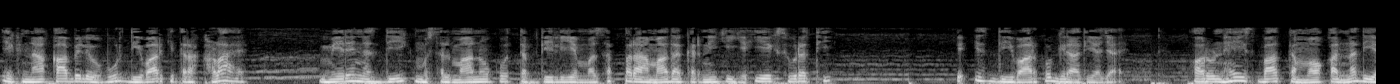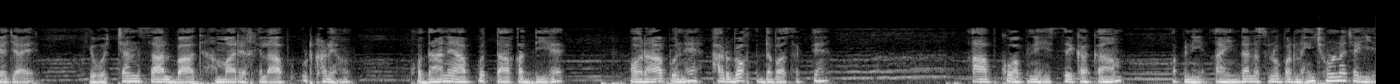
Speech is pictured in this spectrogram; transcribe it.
ایک ناقابل عبور دیوار کی طرح کھڑا ہے۔ میرے نزدیک مسلمانوں کو تبدیلی مذہب پر آمادہ کرنے کی یہی ایک صورت تھی کہ اس دیوار کو گرا دیا جائے اور انہیں اس بات کا موقع نہ دیا جائے کہ وہ چند سال بعد ہمارے خلاف اٹھ کھڑے ہوں۔ خدا نے آپ کو طاقت دی ہے اور آپ انہیں ہر وقت دبا سکتے ہیں۔ آپ کو اپنے حصے کا کام اپنی آئندہ نسلوں پر نہیں چھوڑنا چاہیے۔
